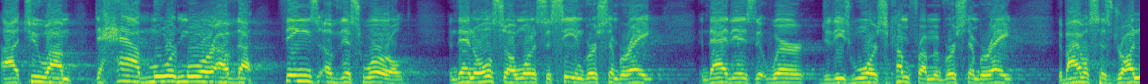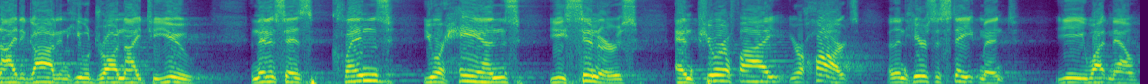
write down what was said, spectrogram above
uh, to, um, to have more and more of the things of this world. And then also, I want us to see in verse number eight, and that is that where do these wars come from? In verse number eight, the Bible says, Draw nigh to God, and he will draw nigh to you. And then it says, Cleanse your hands, ye sinners, and purify your hearts. And then here's the statement ye what now?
